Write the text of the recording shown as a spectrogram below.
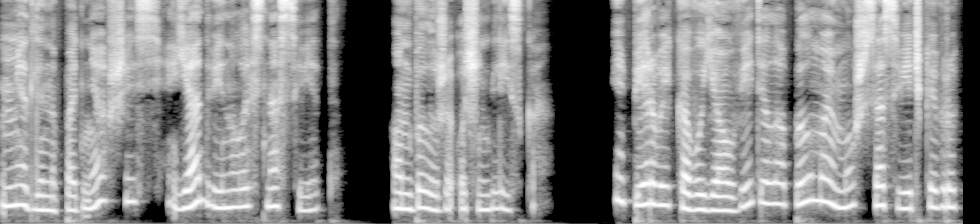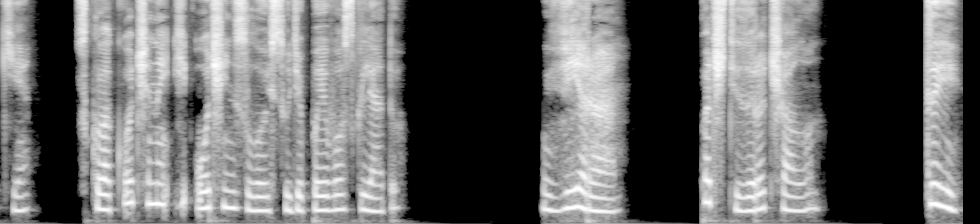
Медленно поднявшись, я двинулась на свет. Он был уже очень близко. И первый, кого я увидела, был мой муж со свечкой в руке, склокоченный и очень злой, судя по его взгляду. «Вера!» — почти зарычал он. «Ты!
